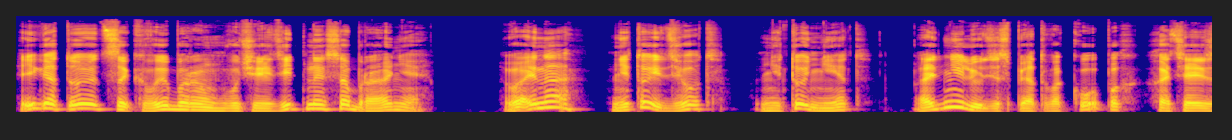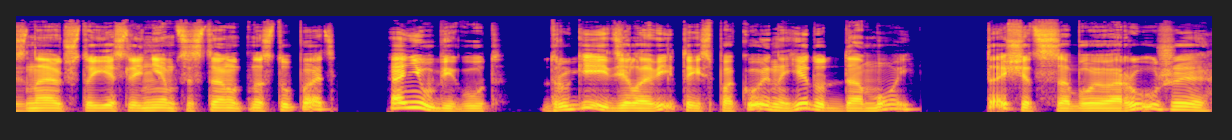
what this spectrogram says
и готовится к выборам в учредительное собрание. Война не то идет, не то нет. Одни люди спят в окопах, хотя и знают, что если немцы станут наступать, они убегут. Другие деловито и спокойно едут домой, тащат с собой оружие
